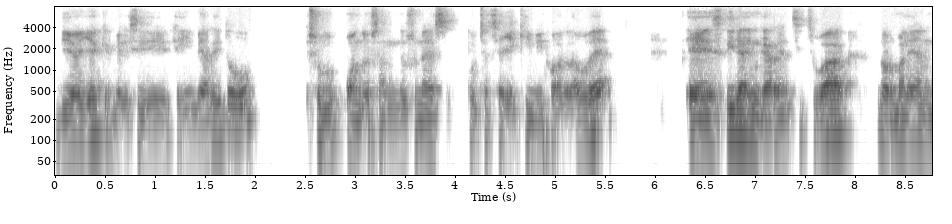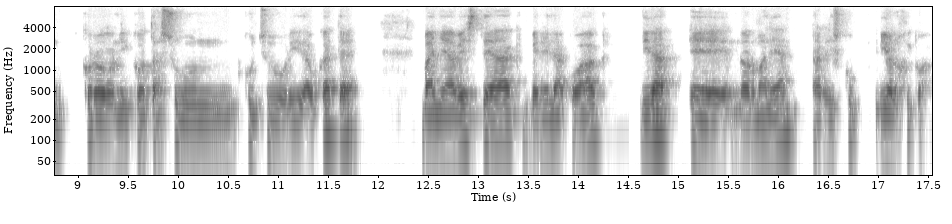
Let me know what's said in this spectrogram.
dioiek berizi egin behar ditugu, zu ondo esan duzunez, kutsatzaile kimikoak daude, ez dira engarrentzitsuak, normalean kronikotasun kutsu hori daukate, baina besteak berelakoak dira e, normalean arrisku biologikoak.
